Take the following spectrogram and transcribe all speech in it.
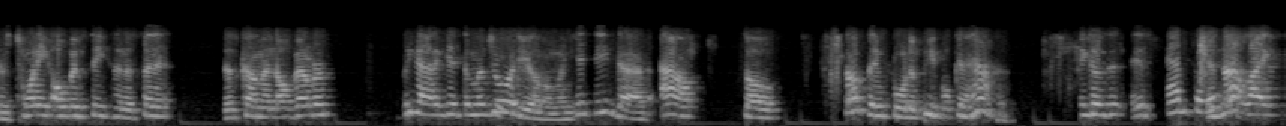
There's 20 open seats in the Senate this coming November. We got to get the majority of them and get these guys out so something for the people can happen. Because it, it's Absolutely. it's not like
